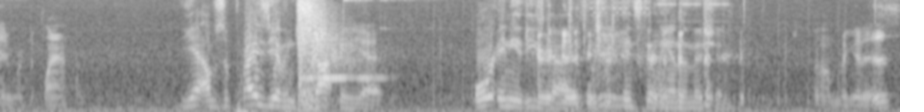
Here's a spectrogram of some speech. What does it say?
Didn't work the plan. Yeah, I'm surprised you haven't shot me yet. Or any of these guys, which would instantly end the mission. Oh my goodness.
